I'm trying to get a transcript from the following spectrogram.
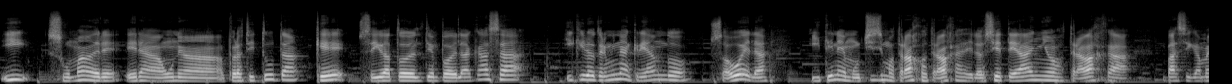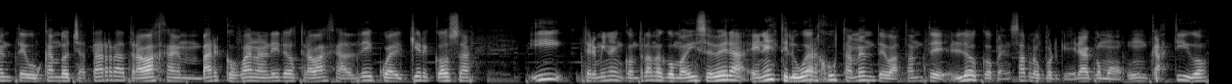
y su madre era una prostituta que se iba todo el tiempo de la casa y que lo termina creando su abuela y tiene muchísimos trabajos, trabaja desde los 7 años, trabaja básicamente buscando chatarra, trabaja en barcos bananeros, trabaja de cualquier cosa y termina encontrando, como dice Vera, en este lugar justamente bastante loco pensarlo porque era como un castigo,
